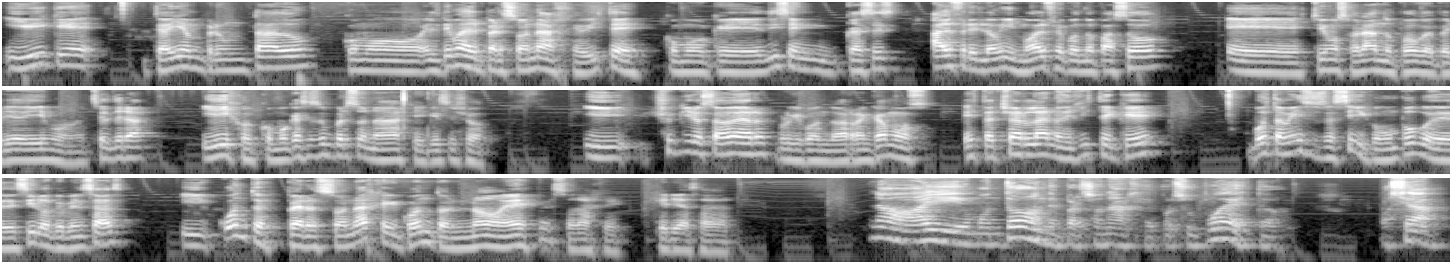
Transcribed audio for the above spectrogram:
y vi que te habían preguntado como el tema del personaje, ¿viste? Como que dicen que haces Alfred lo mismo. Alfred cuando pasó, eh, estuvimos hablando un poco de periodismo, etc. Y dijo como que haces un personaje, qué sé yo. Y yo quiero saber, porque cuando arrancamos esta charla nos dijiste que vos también sos así, como un poco de decir lo que pensás. ¿Y cuánto es personaje y cuánto no es personaje? Quería saber. No, hay un montón de personajes, por supuesto. O sea,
